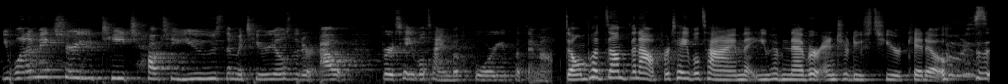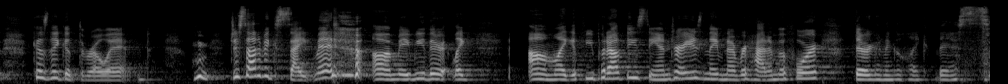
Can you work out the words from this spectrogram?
you want to make sure you teach how to use the materials that are out for table time before you put them out. Don't put something out for table time that you have never introduced to your kiddos because they could throw it just out of excitement. Uh, maybe they're like, um, like if you put out these sand trays and they've never had them before, they're gonna go like this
